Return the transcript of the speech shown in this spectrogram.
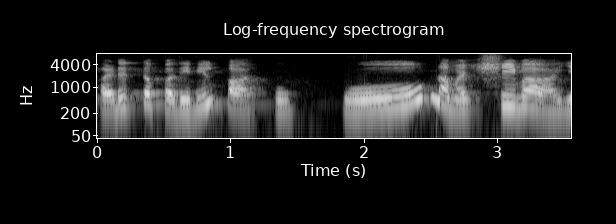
அடுத்த பதிவில் பார்ப்போம். ஓம் நம சிவாய.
